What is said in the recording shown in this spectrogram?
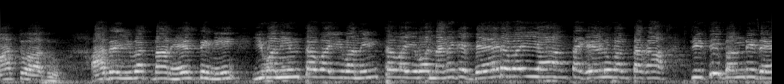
ಮಾತು ಅದು. ಆದ್ರೆ ಇವತ್ ನಾನು ಹೇಳ್ತೀನಿ, ಇವ ನಿಂತವ ಇವ ನಿಂತವ, ಇವ ನನಗೆ ಬೇಡವಯ್ಯ ಅಂತ ಹೇಳುವಂತಹ ಸ್ಥಿತಿ ಬಂದಿದೆ.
